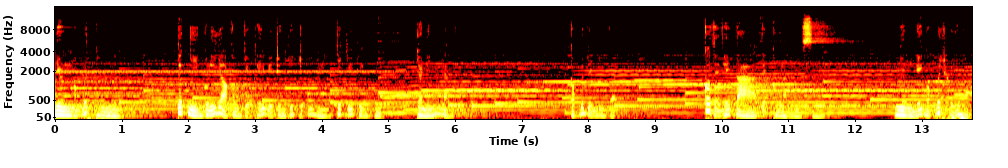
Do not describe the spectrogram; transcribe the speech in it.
Nhưng Ngọc Bích thông minh Tất nhiên có lý do không chịu thấy vị trương thí chủ này chết dưới thiên hình Cho nên làm việc. Ngọc Bích định như vậy. Có thể thấy ta tuyệt không làm gì sai, Nhưng để Ngọc Bích hủy hoại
